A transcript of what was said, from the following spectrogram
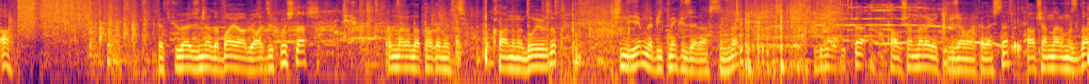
Al. Evet güvercinler de bayağı bir acıkmışlar. Onların da tadını, karnını doyurduk. Şimdi yem de bitmek üzere aslında. Birazcık da tavşanlara götüreceğim arkadaşlar. Tavşanlarımız da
